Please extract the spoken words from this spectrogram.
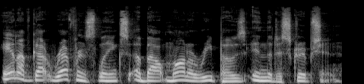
and I've got reference links about monorepos in the description.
